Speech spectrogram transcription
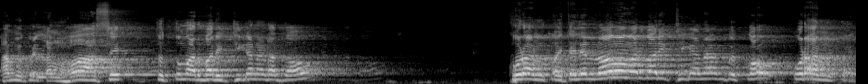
আমি কইলাম, হ, আছে। তো তোমার বাড়ির ঠিকানাটা দাও। কোরআন কয় তাহলে লও আমার বাড়ির ঠিকানা। আমি কও, কোরআন কয়।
